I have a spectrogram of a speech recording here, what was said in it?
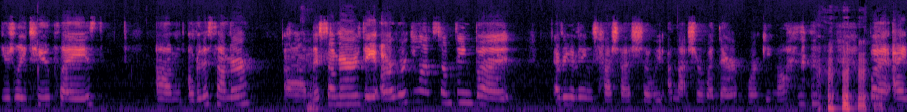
usually two plays um, over the summer. Um, This summer they are working on something, but everything's hush hush, so we, I'm not sure what they're working on. but I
